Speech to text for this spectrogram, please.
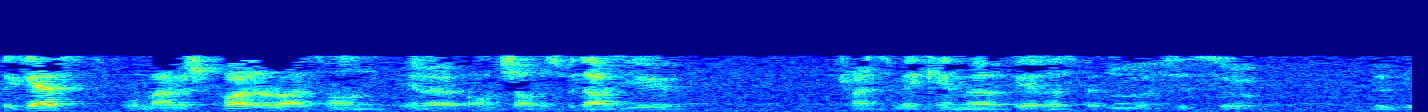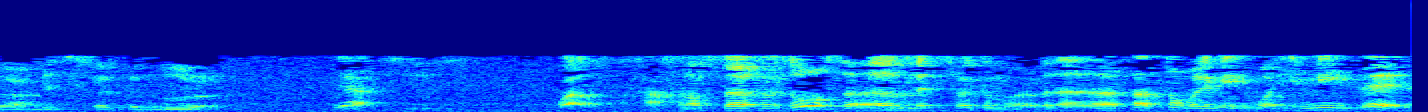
The guest will manage quite a right on, you know, on Shabbos without you trying to make him uh, feel husband. No, it's just so. The Mitzvah Gemurah. Yes. Yes. Well, Hachanos Terechim is also a mitzvah gemura, but that, that, that's not what he means. What he means is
